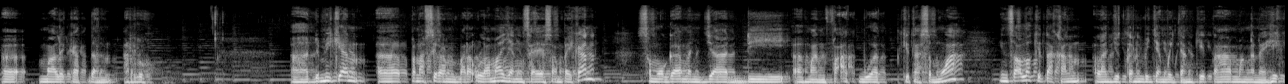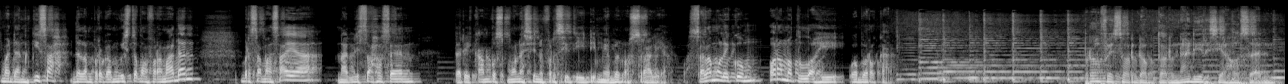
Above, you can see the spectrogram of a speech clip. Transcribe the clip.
uh, malaikat dan ruh. Uh, demikian uh, penafsiran para ulama yang saya sampaikan. Semoga menjadi uh, manfaat buat kita semua. Insya Allah kita akan lanjutkan bincang-bincang kita mengenai hikmah dan kisah dalam program Wisdom of Ramadan bersama saya Nadisa Hosen dari kampus Monash University di Melbourne, Australia. Wassalamualaikum warahmatullahi wabarakatuh. Profesor Dr. Nadir Syahosen,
